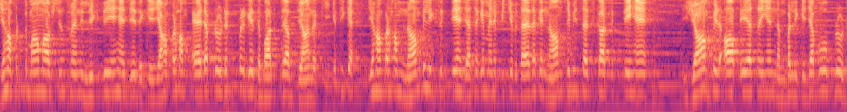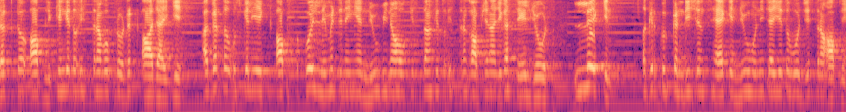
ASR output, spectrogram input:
यहाँ पर तमाम ऑप्शन मैंने लिख दिए हैं। ये देखिए, यहाँ पर हम एड अ प्रोडक्ट पर दोबारा से आप ध्यान रखिएगा, ठीक है? यहाँ पर हम नाम भी लिख सकते हैं, जैसा कि मैंने पीछे बताया था कि नाम से भी सर्च कर सकते हैं। या फिर आप A S I N number लिखे जब वो प्रोडक्ट को आप लिखेंगे तो इस तरह वो प्रोडक्ट आ जाएगी। अगर तो उसके लिए आप, कोई लिमिट नहीं है न्यू भी ना हो, किस तरह के तो इस तरह का ऑप्शन आ जाएगा सेल जोर्स लेकिन अगर कोई कंडीशन है कि न्यू होनी चाहिए तो वो जिस तरह आपने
